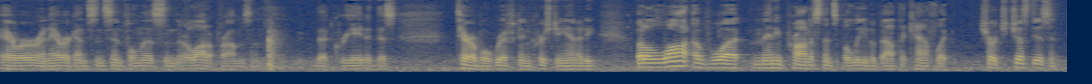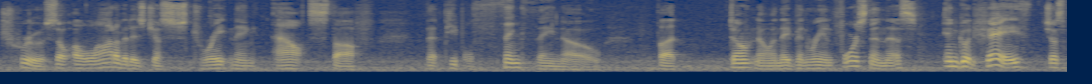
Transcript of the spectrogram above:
error and arrogance and sinfulness, and there are a lot of problems in, that created this terrible rift in Christianity. But a lot of what many Protestants believe about the Catholic Church just isn't true. So a lot of it is just straightening out stuff that people think they know, but don't know. And they've been reinforced in this in good faith just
